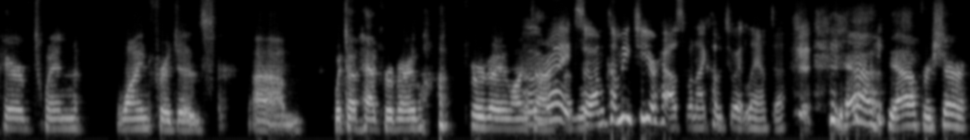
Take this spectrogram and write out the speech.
pair of twin wine fridges, um, which I've had for a very long for a very long All time. Right. So I'm coming to your house when I come to Atlanta. yeah, yeah, for sure.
